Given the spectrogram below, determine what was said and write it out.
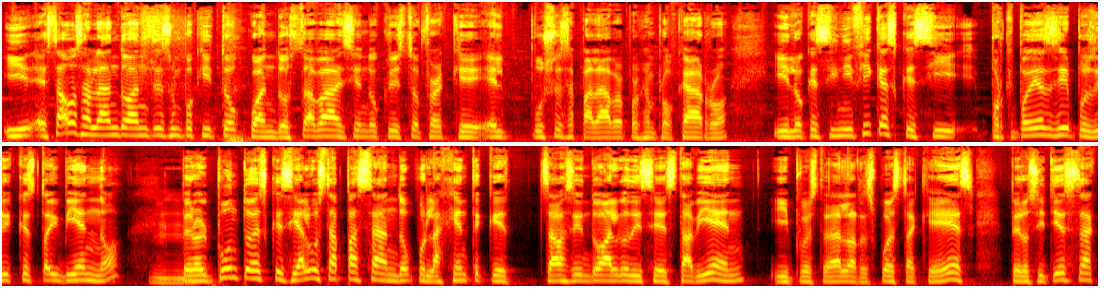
Y estábamos hablando antes un poquito cuando estaba diciendo Christopher que él puso esa palabra, por ejemplo, carro, y lo que significa es que si, porque podías decir, pues que estoy bien, ¿no? Pero el punto es que si algo está pasando, pues la gente que estaba haciendo algo dice está bien y pues te da la respuesta que es. Pero si tienes esa,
